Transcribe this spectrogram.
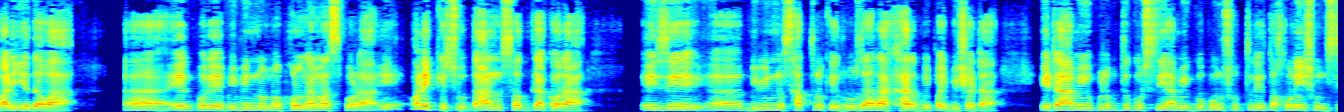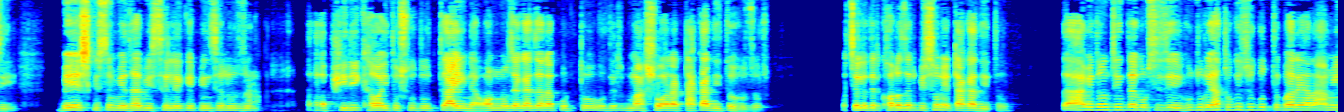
বাড়িয়ে দেওয়া এরপরে বিভিন্ন নফল নামাজ পড়া অনেক কিছু, দান সদ্গা করা এই যে বিভিন্ন ছাত্রকে রোজা রাখার ব্যাপার বিষয়টা, এটা আমি উপলব্ধ করছি, আমি গোপন সূত্রে তখনই শুনছি। বেশ কিছু মেধাবী ছেলেকে পেন্সিল হুজুর ফ্রি খাওয়াইতো শুধু তাই না, অন্য জায়গায় যারা পড়তো ওদের মাসোয়ারা টাকা দিত হুজুর। ছেলেদের খরচের পিছনে টাকা দিত। তা আমি তখন চিন্তা করছি যে, হুজুর এত কিছু করতে পারে, আর আমি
